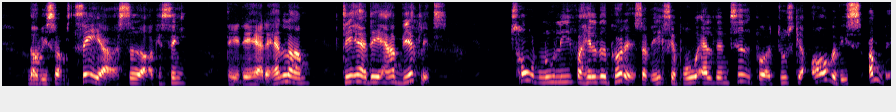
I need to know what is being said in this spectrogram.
Når vi som seere sidder og kan se, det er det her, det handler om. Det her, det er virkeligt. Tro nu lige for helvede på det, så vi ikke skal bruge al den tid på, at du skal overbevise om det.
